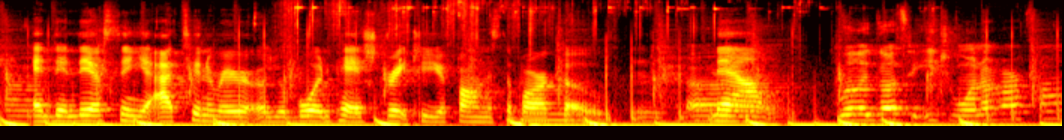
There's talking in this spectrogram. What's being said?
uh-huh. and then they'll send your itinerary or your boarding pass straight to your phone. It's the barcode. Mm-hmm. Now, uh, Will it go to each one of our phones?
